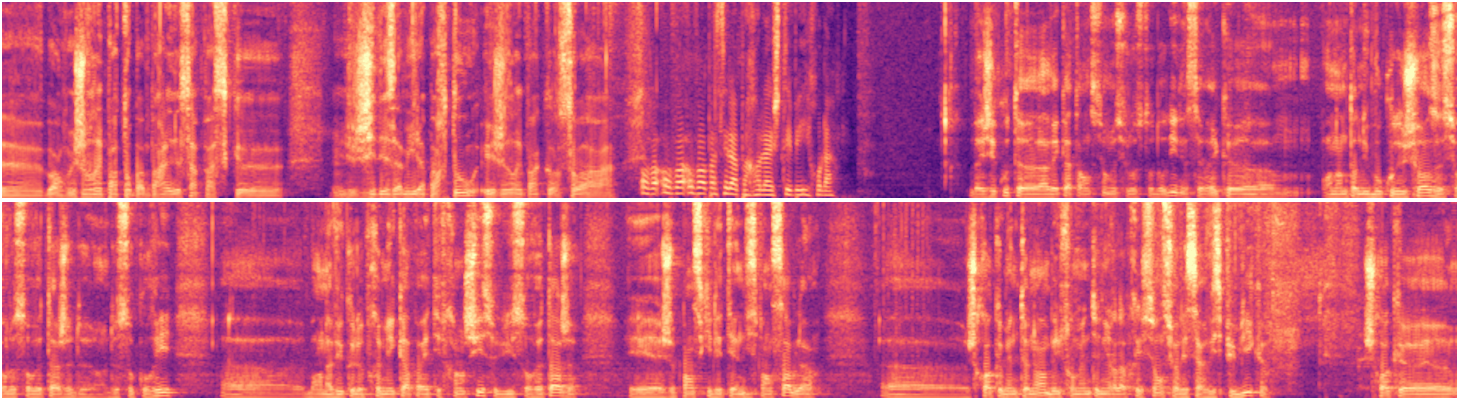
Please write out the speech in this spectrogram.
Euh, bon, je voudrais pas trop en parler de ça parce que j'ai des amis là partout et je voudrais pas qu'on soit. On va, on, va, passer la parole à HTB, Rola. Ben, J'écoute euh, avec attention M. Lostododine. C'est vrai qu'on euh, on a entendu beaucoup de choses sur le sauvetage de, de Socori. bon, on a vu que le premier cap a été franchi, celui du sauvetage, et je pense qu'il était indispensable. Euh, je crois que maintenant, ben, il faut maintenir la pression sur les services publics. Je crois que,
